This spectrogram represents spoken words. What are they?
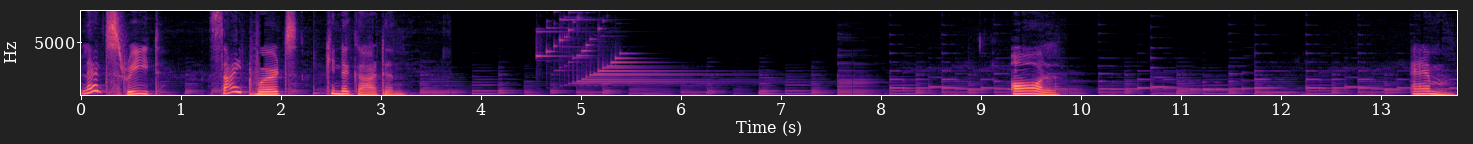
Let's read sight words kindergarten. All. M.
